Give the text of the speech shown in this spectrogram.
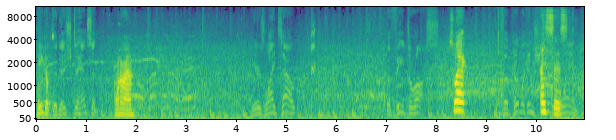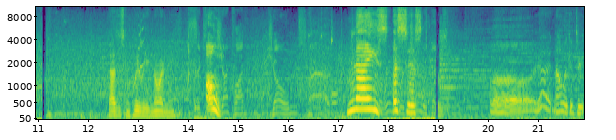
Here you go. Going around. Here's lights out. Swag. Assist. Guys just completely ignored me. Oh! Nice assist. Uh, yeah, not looking too,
